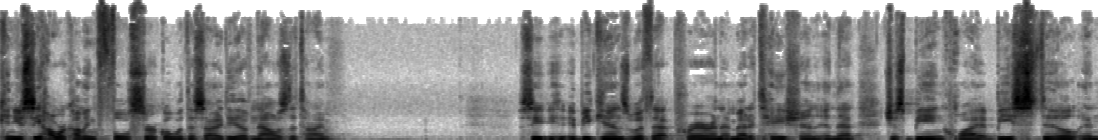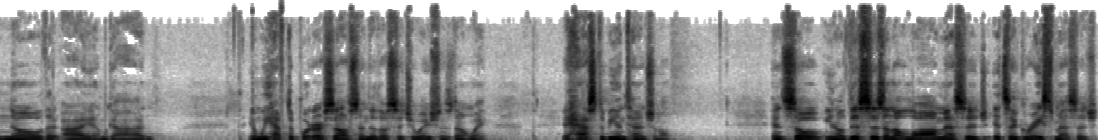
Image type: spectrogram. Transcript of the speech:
Can you see how we're coming full circle with this idea of now is the time? See, it begins with that prayer and that meditation and that just being quiet. Be still and know that I am God. And we have to put ourselves into those situations, don't we? It has to be intentional. And so, you know, this isn't a law message, it's a grace message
